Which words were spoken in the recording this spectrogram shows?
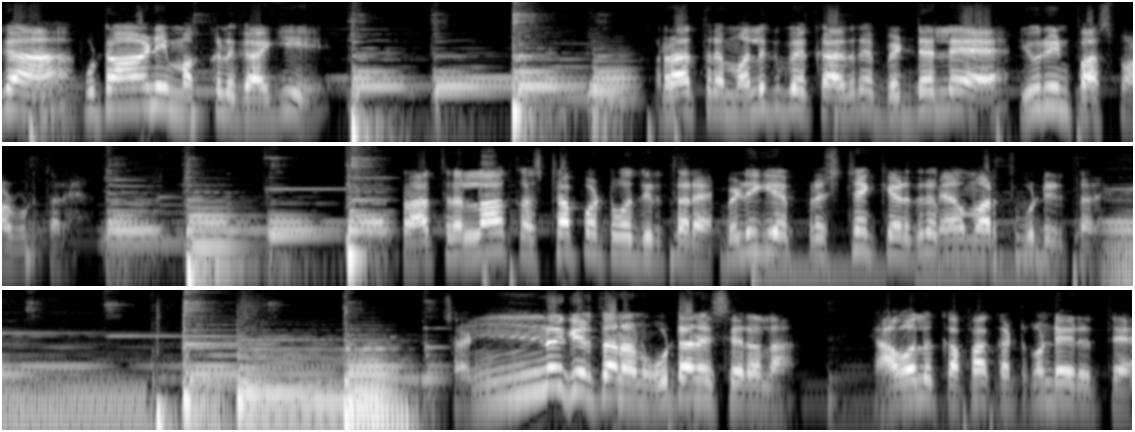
ಈಗ ಪುಟಾಣಿ ಮಕ್ಕಳಿಗಾಗಿ ರಾತ್ರಿ ಮಲಗಬೇಕಾದ್ರೆ ಬೆಡ್ಡಲ್ಲೇ ಯೂರಿನ್ ಪಾಸ್ ಮಾಡ್ಬಿಡ್ತಾರೆ. ರಾತ್ರೆಲ್ಲ ಕಷ್ಟಪಟ್ಟು ಓದಿರ್ತಾರೆ. ಬೆಳಿಗ್ಗೆ ಪ್ರಶ್ನೆ ಕೇಳಿದ್ರೆ ಮರ್ತು ಬಿಟ್ಟಿರ್ತಾರೆ ಸಣ್ಣಗಿರ್ತಾನ ನಾನು ಊಟನೇ ಸೇರಲ್ಲ. ಯಾವಾಗಲೂ ಕಫ ಕಟ್ಕೊಂಡೇ ಇರುತ್ತೆ.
